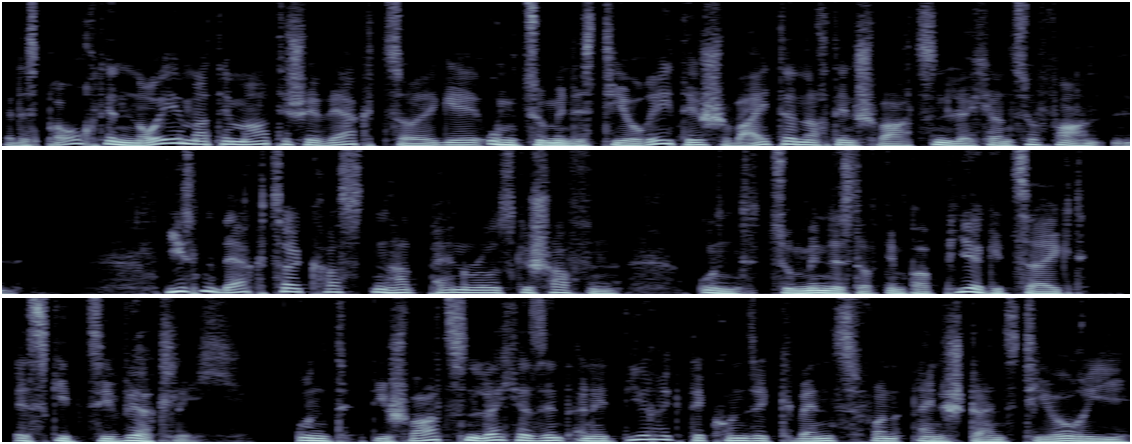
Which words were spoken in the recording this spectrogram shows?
Denn es brauchte neue mathematische Werkzeuge, um zumindest theoretisch weiter nach den schwarzen Löchern zu fahnden. Diesen Werkzeugkasten hat Penrose geschaffen und zumindest auf dem Papier gezeigt, es gibt sie wirklich. Und die schwarzen Löcher sind eine direkte Konsequenz von Einsteins Theorie.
